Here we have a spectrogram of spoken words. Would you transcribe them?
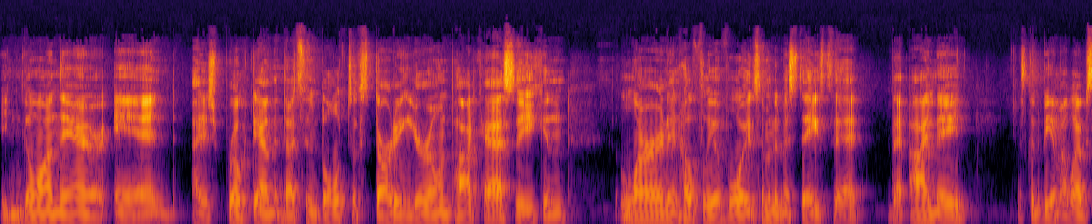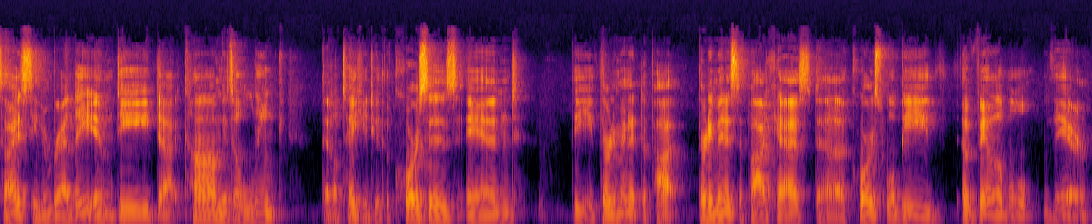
You can go on there and I just broke down the nuts and bolts of starting your own podcast so you can learn and hopefully avoid some of the mistakes that that I made. It's going to be on my website, stevenbradleymd.com. There's a link that'll take you to the courses, and the 30 minute to pot, 30 minutes to podcast uh, course will be available there.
